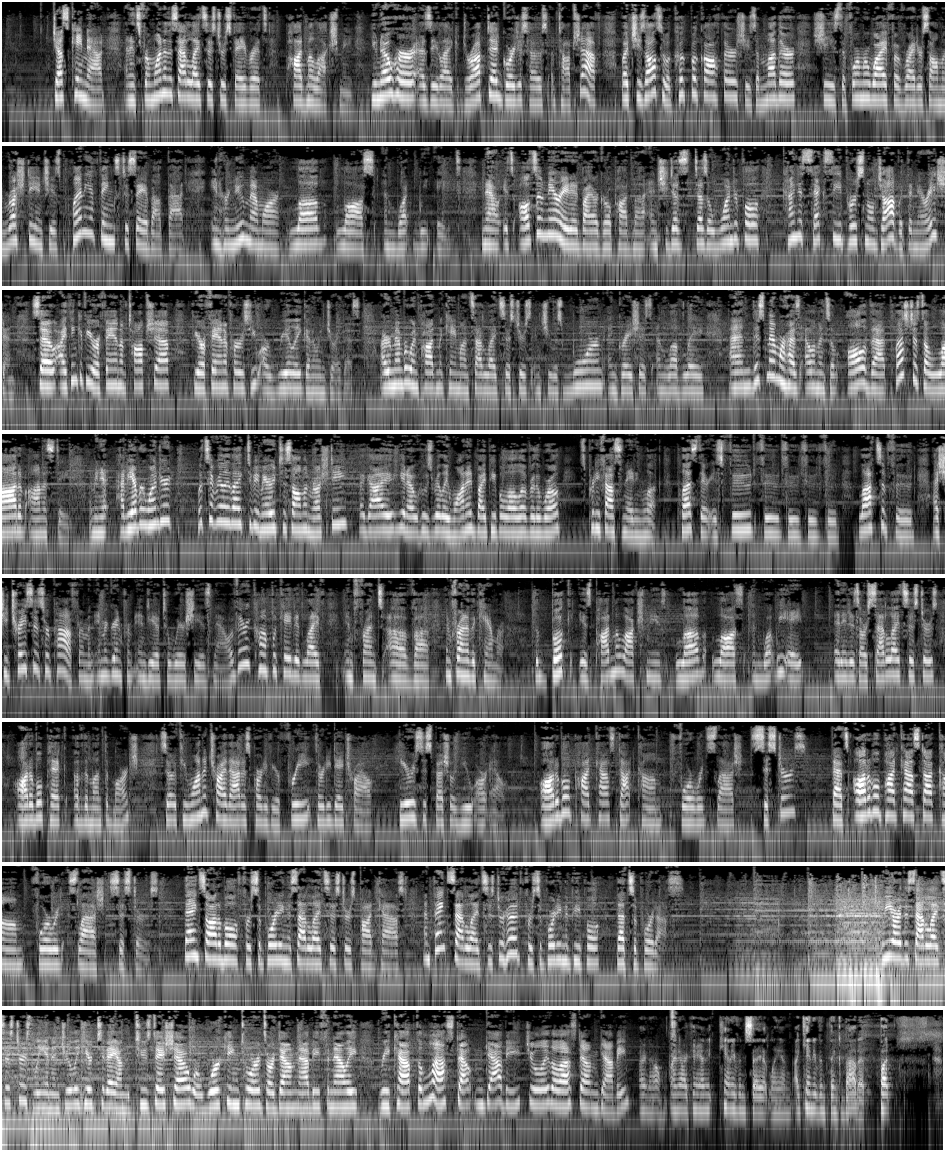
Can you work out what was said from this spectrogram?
just came out, and it's from one of the Satellite Sisters' favorites, Padma Lakshmi. You know her as the like drop dead gorgeous host of Top Chef, but she's also a cookbook author, she's a mother, she's the former wife of writer Salman Rushdie, and she has plenty of things to say about that in her new memoir, Love, Loss, and What We Ate. Now, it's also narrated by our girl Padma, and she does does a wonderful kind of sexy personal job with the narration. So I think if you're a fan of Top Chef, if you're a fan of hers, you are really going to enjoy this. I remember when Padma came on Satellite Sisters and she was warm and gracious and lovely. And this memoir has elements of all of that, plus just a lot of honesty. I mean, have you ever wondered? What's it really like to be married to Salman Rushdie, a guy, you know, who's really wanted by people all over the world? It's a pretty fascinating look. Plus, there is food, food, food, food, food, lots of food, as she traces her path from an immigrant from India to where she is now. A very complicated life in front of uh, in front of the camera. The book is Padma Lakshmi's Love, Loss, and What We Ate, and it is our Satellite Sisters Audible pick of the month of March. So if you want to try that as part of your free 30 day trial, here is the special URL audiblepodcast.com forward slash sisters. That's audiblepodcast.com forward slash sisters. Thanks, Audible, for supporting the Satellite Sisters podcast. And thanks, Satellite Sisterhood, for supporting the people that support us. We are the Satellite Sisters, Lian and Julie, here today on the Tuesday show. We're working towards our Downton Abbey finale recap, The Last Downton Gabby. Julie, The Last Downton Gabby. I know, I know. I can't can't even say it, Lian. I can't even think about it. But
